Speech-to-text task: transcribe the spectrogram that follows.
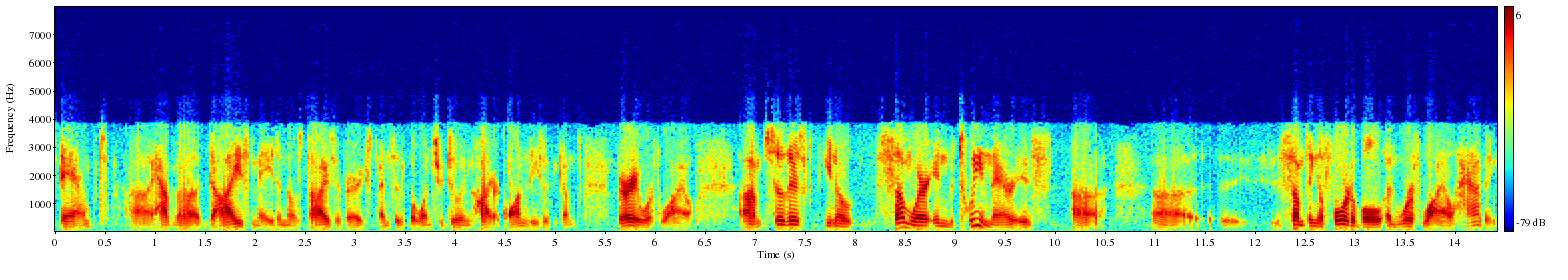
stamped, uh, have uh, dies made, and those dies are very expensive. But once you're doing higher quantities, it becomes very worthwhile. Um, so there's you know somewhere in between there is uh, uh, something affordable and worthwhile having.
